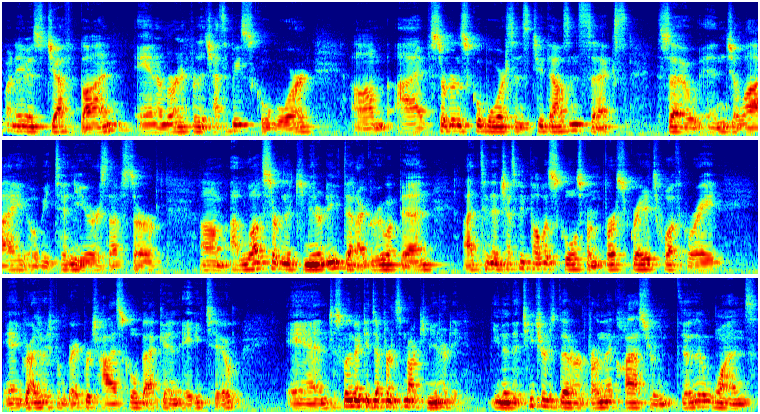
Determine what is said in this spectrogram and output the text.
My name is Jeff Bunn, and I'm running for the Chesapeake School Board. Um, I've served on the school board since 2006, so in July it will be 10 years I've served. Um, I love serving the community that I grew up in. I attended Chesapeake Public Schools from first grade to 12th grade and graduated from Great Bridge High School back in 82 and just want to make a difference in our community. You know, the teachers that are in front of the classroom, they're the ones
